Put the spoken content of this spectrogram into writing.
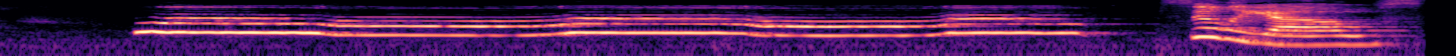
Silly elves.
